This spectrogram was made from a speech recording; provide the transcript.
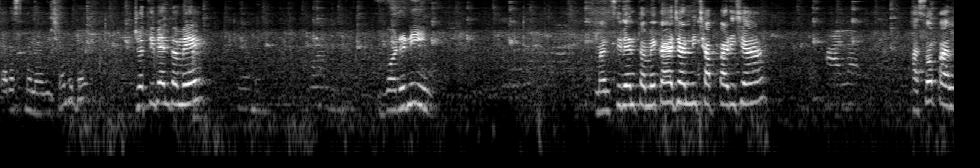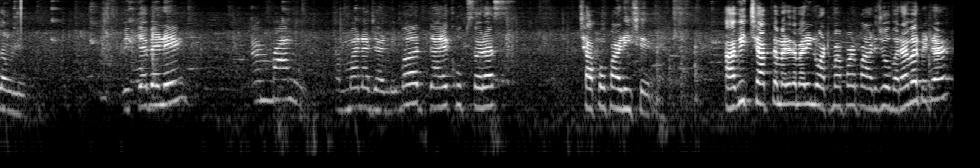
સરસ બનાવી છે બધા જ્યોતિબેન તમે? વડની. માનસીબેન તમે કયા ઝાડની છાપ પાડી છે આ? આસો પાલવની વિદ્યાબેને? અંબાની. અંબાના જળની બધાએ ખૂબ સરસ છાપો પાડી છે. આવી જ છાપ તમારે તમારી નોટમાં પણ પાડજો. બરાબર બેટા?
